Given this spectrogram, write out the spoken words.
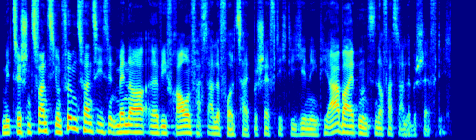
mit zwischen 20 und 25 sind Männer äh, wie Frauen fast alle Vollzeit beschäftigt. Diejenigen, die arbeiten und sind auch fast alle beschäftigt.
